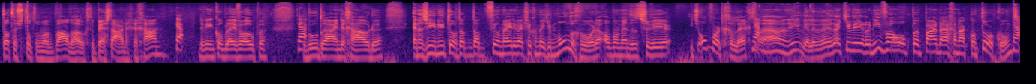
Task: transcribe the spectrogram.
Dat is tot op een bepaalde hoogte best aardig gegaan. Ja. De winkel bleef open, Ja. de boel draaiende gehouden. En dan zie je nu toch dat, dat veel medewerkers ook een beetje mondig worden op het moment dat ze weer iets op wordt gelegd. Ja. Nou, nu willen we dat je weer in ieder geval op een paar dagen naar kantoor komt. Ja.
